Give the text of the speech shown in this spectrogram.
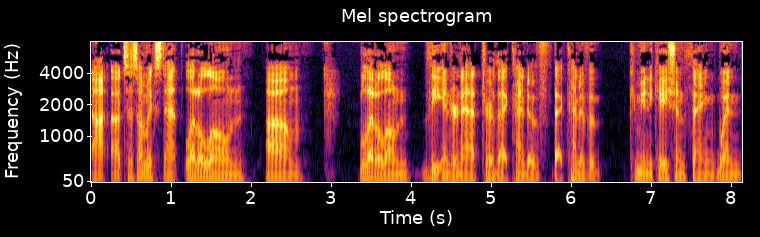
uh, uh, to some extent, let alone, um, let alone the internet or that kind of that kind of a communication thing. When,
